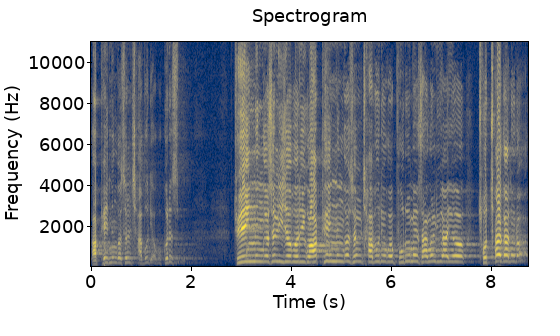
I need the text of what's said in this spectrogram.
앞에 있는 것을 잡으려고 그렇습니다. 뒤에 있는 것을 잊어버리고 앞에 있는 것을 잡으려고 부름의 상을 위하여 쫓아가노라.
